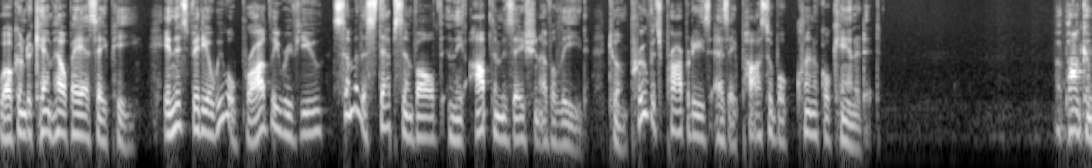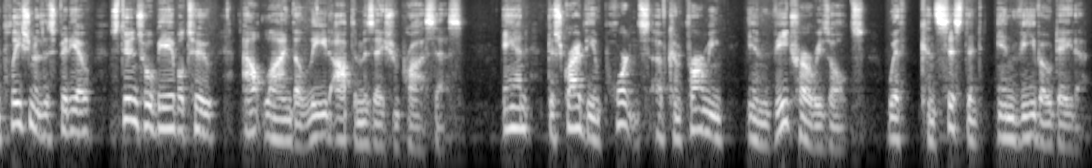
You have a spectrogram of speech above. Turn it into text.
Welcome to ChemHelp ASAP. In this video, we will broadly review some of the steps involved in the optimization of a lead to improve its properties as a possible clinical candidate. Upon completion of this video, students will be able to outline the lead optimization process and describe the importance of confirming in vitro results with consistent in vivo data.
